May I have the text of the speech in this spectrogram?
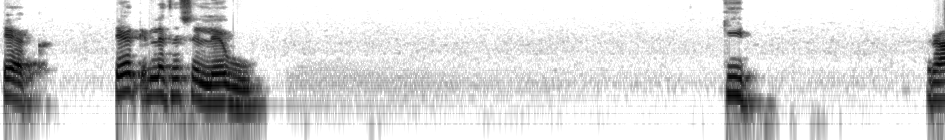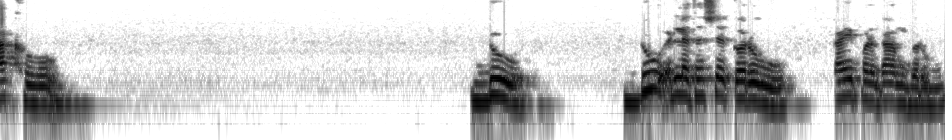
ટેક. ટેક એટલે થશે લેવું. કીપ. રાખવું. ડુ ડુ એટલે થશે કરવું. કાંઈ પણ કામ કરવું.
